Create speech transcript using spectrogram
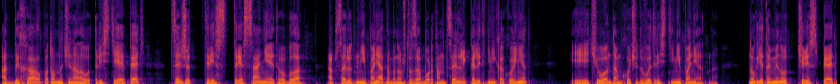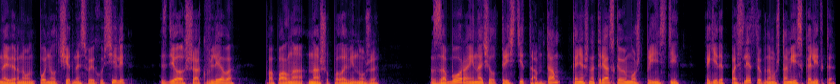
отдыхал, потом начинал его трясти опять. Цель же тряс трясания этого была абсолютно непонятна, потому что забор там цельный, калитки никакой нет, и чего он там хочет вытрясти, непонятно. Но где-то минут через пять, наверное, он понял тщетность своих усилий, сделал шаг влево, попал на нашу половину уже забора и начал трясти там. Там, конечно, тряска может принести какие-то последствия, потому что там есть калитка,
